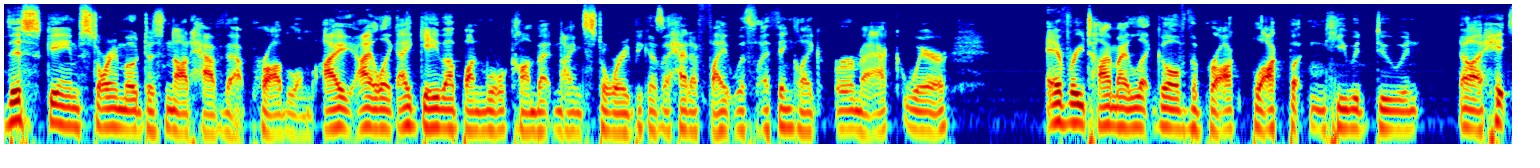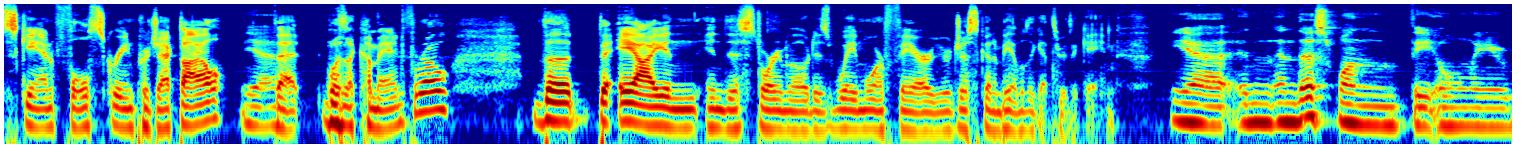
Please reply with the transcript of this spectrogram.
this game story mode does not have that problem. I, I like I gave up on Mortal Kombat 9 story because I had a fight with I think like Ermac where every time I let go of the block block button he would do an uh, hit scan full screen projectile Yeah. that was a command throw. The the AI in in this story mode is way more fair. You're just going to be able to get through the game. Yeah, in in this one, the only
